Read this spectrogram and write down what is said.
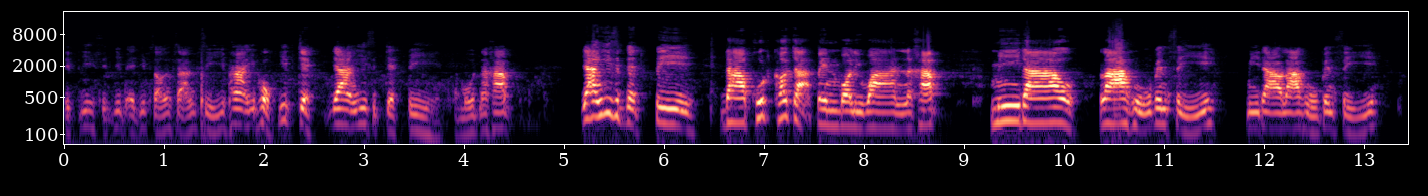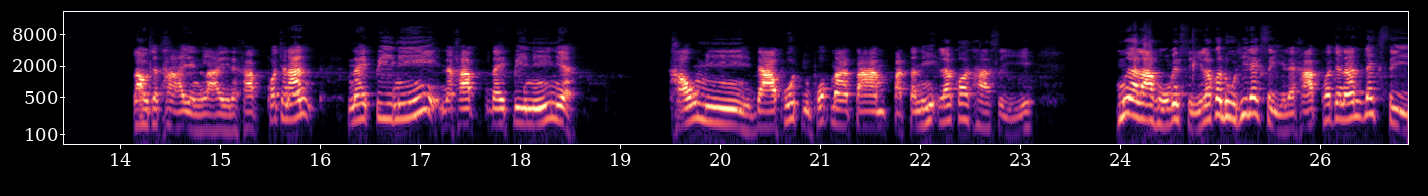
สิบยี่สิบยี่สิบเอ็ดยี่สิบสองยี่สิบสามยี่สิบสี่ยี่สิบห้ายี่สิบหกยี่สิบเจ็ดย่างยี่สิบเจ็ดปี สมมุตินะครับ ย่างยี่สิบเจ็ดปี ดาวพุธเขาจะเป็นบริวารนะครับ มีดาวราหูเป็นสี มีดาวราหูเป็นสี เราจะทายอย่างไรนะครับ เพราะฉะนั้น ในปีนี้นะครับในปีนี้เนี่ยเขามีดาวพุธอยู่พบมาตามปัตตนิแล้วก็ทาสี เมื่อราหูเป็นสีเราก็ดูที่เลขสี่เลยครับ เพราะฉะนั้นเลขสี่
